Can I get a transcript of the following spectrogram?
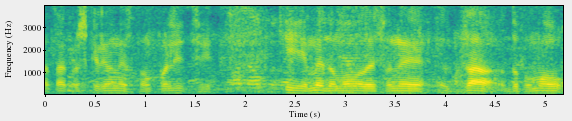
а також керівництвом поліції. І ми домовились вони за допомогу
